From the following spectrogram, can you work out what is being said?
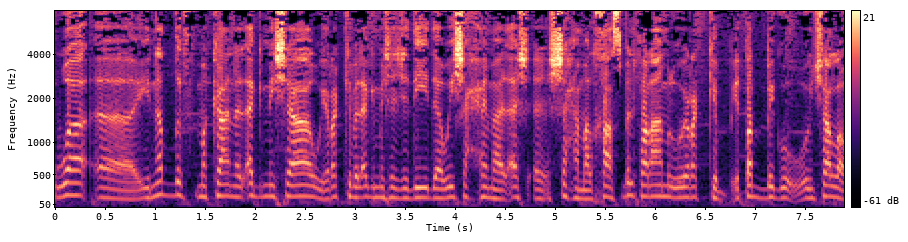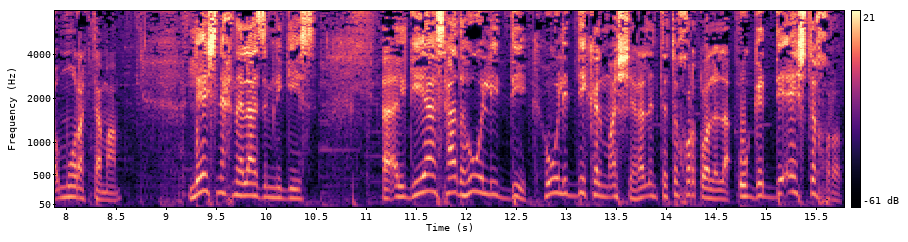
وينظف مكان الأقمشة ويركب الأقمشة الجديدة ويشحمها الشحم الخاص بالفرامل ويركب يطبق وإن شاء الله أمورك تمام. ليش نحن لازم نقيس؟ آه، القياس هذا هو اللي يديك هو اللي يديك المؤشر هل أنت تخرط ولا لا؟ وقد إيش تخرط؟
